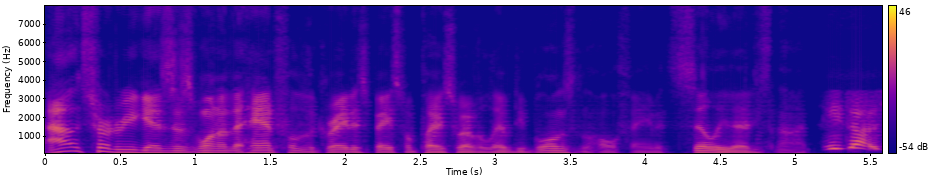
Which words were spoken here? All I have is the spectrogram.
Alex Rodriguez is one of the handful of the greatest baseball players who ever lived. He belongs in the Hall of Fame. It's silly that he's not. He does.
